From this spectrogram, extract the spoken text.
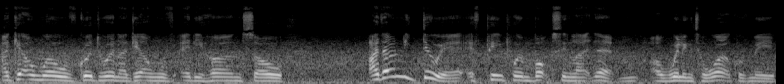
I get on well with Goodwin. I get on with Eddie Hearn. So I'd only do it if people in boxing like them are willing to work with me.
